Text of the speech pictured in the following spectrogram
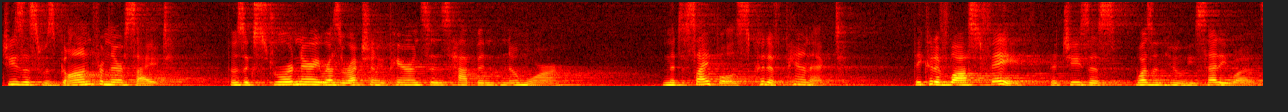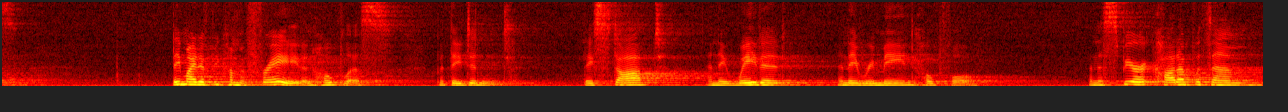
Jesus was gone from their sight. Those extraordinary resurrection appearances happened no more. And the disciples could have panicked. They could have lost faith that Jesus wasn't who he said he was. They might have become afraid and hopeless, but they didn't. They stopped and they waited and they remained hopeful. And the Spirit caught up with them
